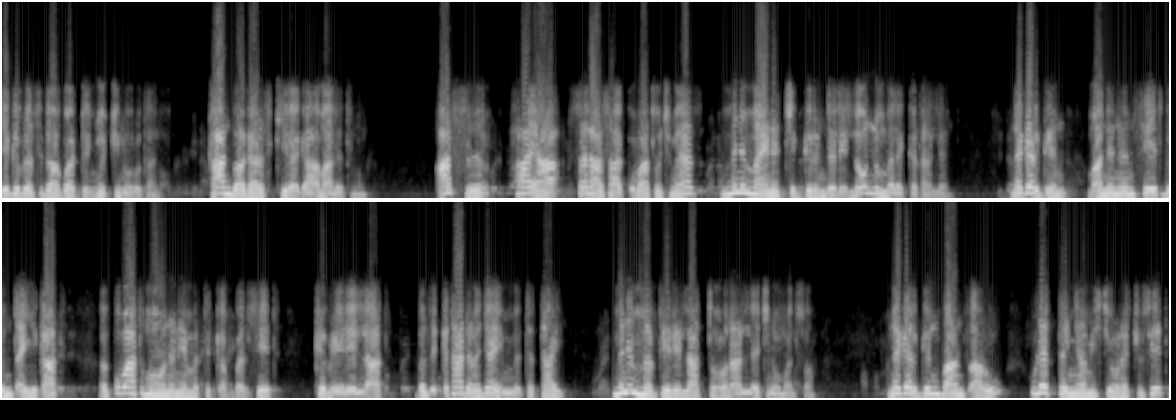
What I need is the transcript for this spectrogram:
የግብረ ስጋ ጓደኞች ይኖሩታል። ከአንዷ ጋር እስኪረጋ ማለት ነው። አስር ሀያ ሰላሳ ቁባቶች መያዝ ምንም አይነት ችግር እንደሌለው እንመለከታለን። ነገር ግን ማንንም ሴት ብንጠይቃት ዕቁባት መሆንን የምትቀበል ሴት ክብር የሌላት በዝቅታ ደረጃ የምትታይ ምንም መብት የሌላት ትሆናለች ነው መልሷ። ነገር ግን በአንጻሩ ሁለተኛ ሚስት የሆነችው ሴት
